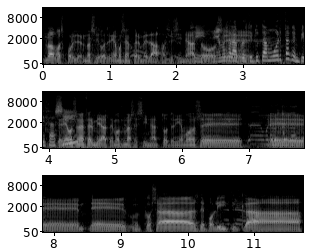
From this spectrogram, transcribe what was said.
no hago spoiler, no sigo. Teníamos enfermedad, Sí, asesinatos... teníamos a la eh, prostituta muerta que empieza así. Teníamos una enfermedad, teníamos un asesinato, teníamos eh, eh, eh, cosas de política,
